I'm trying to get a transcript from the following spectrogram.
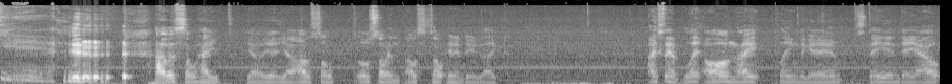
yeah. I was so hyped. Yeah, yeah, yeah. I was so, I was so in, I was so in it, dude. Like, I stayed up late all night playing the game, day in, day out.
